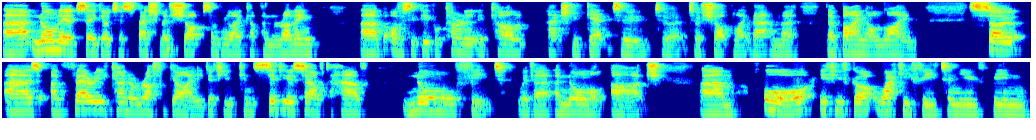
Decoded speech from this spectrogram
Uh, normally, I'd say go to a specialist shop, something like Up and Running, uh, but obviously, people currently can't actually get to to a, to a shop like that, and they're they're buying online. So, as a very kind of rough guide, if you consider yourself to have normal feet with a, a normal arch, um, or if you've got wacky feet and you've been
